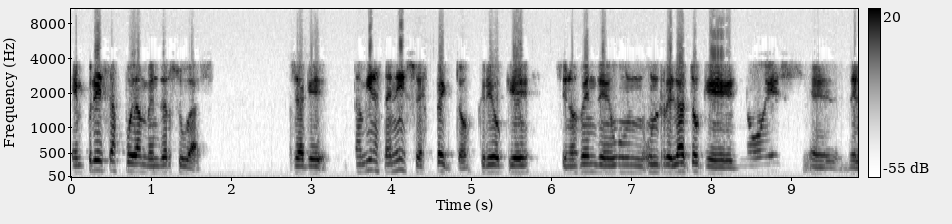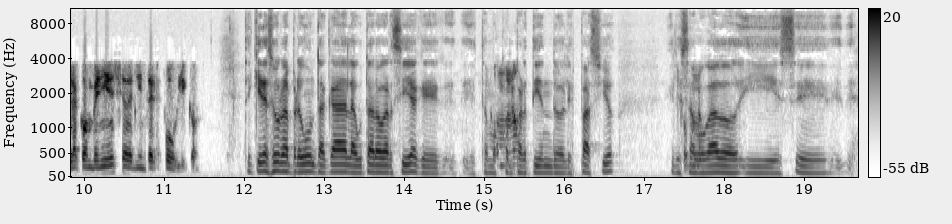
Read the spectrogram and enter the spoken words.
empresas puedan vender su gas. O sea que también hasta en ese aspecto creo que se nos vende un, relato que no es eh, de la conveniencia del interés público. Te quiero hacer una pregunta acá, Lautaro García, que, estamos compartiendo el espacio. Él es abogado y es, eh,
